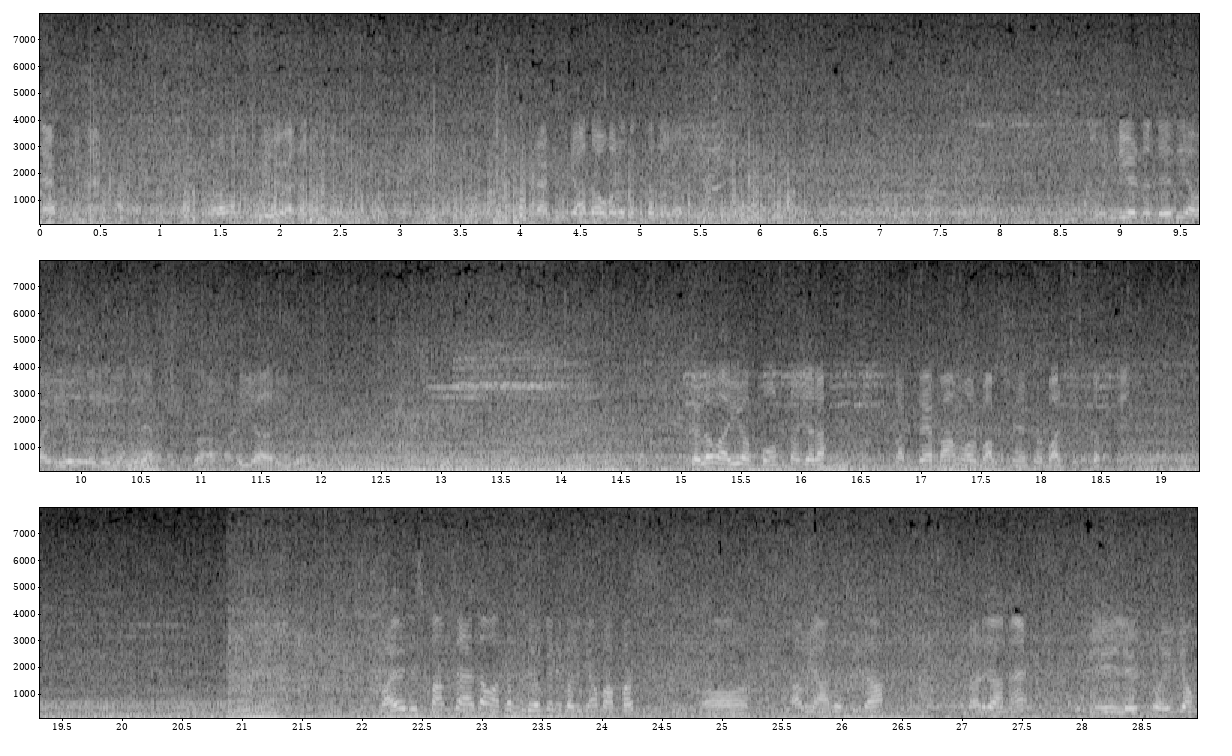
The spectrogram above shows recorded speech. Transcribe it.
लेफ़्ट लेना है। थोड़ा सा मुश्किल हो जाता है मतलब ट्रैफ़िक ज़्यादा होगा तो दिक्कत हो जाती है। इंडिया तो दे दिया, भाई धीरे धीरे ले लेंगे। गाड़ी आ रही है। चलो भाई, अब पहुँचना जरा करते हैं काम और वापसी में फिर बातचीत करते हैं। भाई, जिस काम से आया था, वहाँ से फ्री होकर निकल गया वापस। और अब यहाँ से सीधा घर जाना है, क्योंकि लेट तो हो गया हूँ।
